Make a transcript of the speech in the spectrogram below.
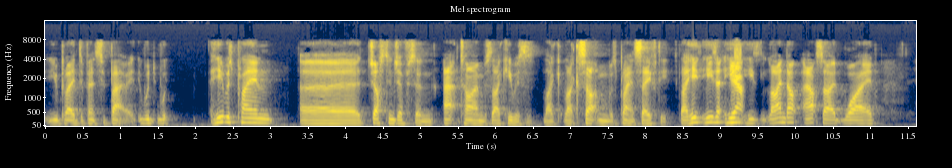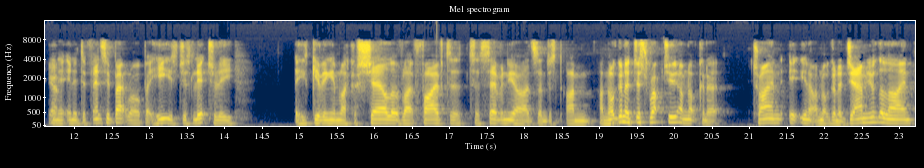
You played defensive back. Would, would, he was playing uh, Justin Jefferson at times like he was like like Sutton was playing safety. Like he, he's he, Yeah. he's lined up outside wide in, a, in a defensive back role, but he's just literally he's giving him like a shell of like five to, to seven yards and just I'm I'm not going to disrupt you. I'm not going to try and you know I'm not going to jam you at the line.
